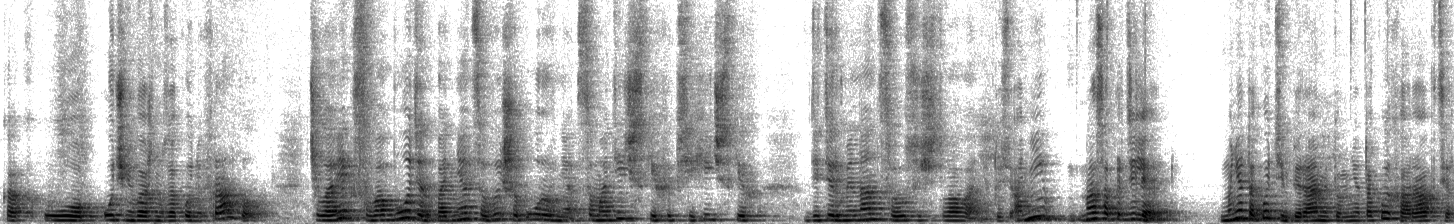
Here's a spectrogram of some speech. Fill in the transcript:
как о очень важном законе Франкл, человек свободен подняться выше уровня соматических и психических детерминант своего существования. То есть они нас определяют. У меня такой темперамент, у меня такой характер,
